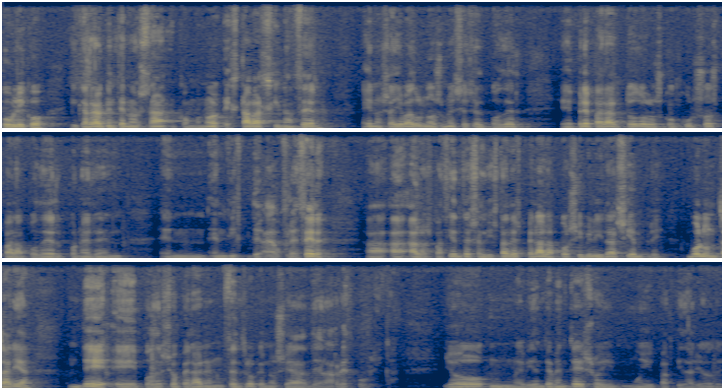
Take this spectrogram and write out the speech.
público y que realmente nos ha, como no estaba sin hacer, eh, nos ha llevado unos meses el poder eh, preparar todos los concursos para poder poner en, ofrecer a, los pacientes en lista de espera la posibilidad siempre voluntaria de eh, poderse operar en un centro que no sea de la red pública. Yo, mm, evidentemente, soy muy partidario de,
